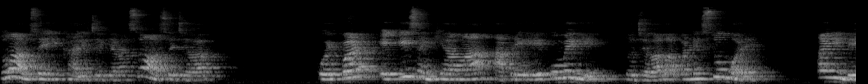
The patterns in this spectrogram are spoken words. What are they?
શું આવશે અહીં ખાલી જગ્યામાં શું આવશે જવાબ? કોઈ પણ એકી સંખ્યામાં આપણે એક ઉમેરીએ તો જવાબ આપણને શું મળે? અહીં બે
